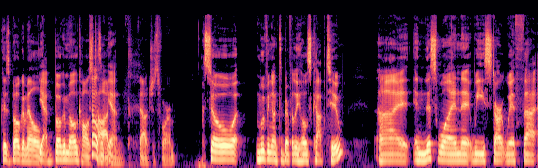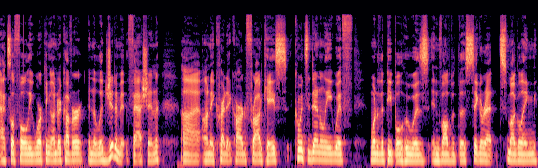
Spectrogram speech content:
Because Bogomil yeah, Bogomil calls Todd him. Yeah. and vouches for him. So moving on to Beverly Hills Cop 2. Uh, in this one, we start with uh, Axel Foley working undercover in a legitimate fashion uh, on a credit card fraud case, coincidentally with one of the people who was involved with the cigarette smuggling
